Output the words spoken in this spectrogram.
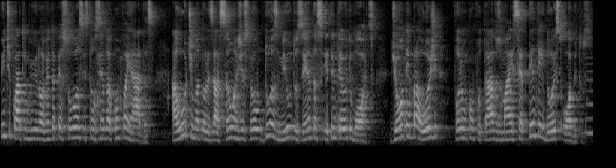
24.090 pessoas estão sendo acompanhadas. A última atualização registrou 2.238 mortes. De ontem para hoje, foram computados mais 72 óbitos.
